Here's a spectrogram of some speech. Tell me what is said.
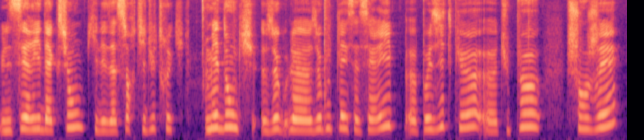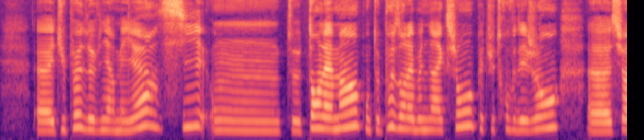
une série d'actions qui les a sortis du truc. Mais donc, The, le- The Good Place, la série, euh, posite que euh, tu peux changer euh, et tu peux devenir meilleur si on te tend la main, qu'on te pousse dans la bonne direction, que tu trouves des gens euh, sur,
